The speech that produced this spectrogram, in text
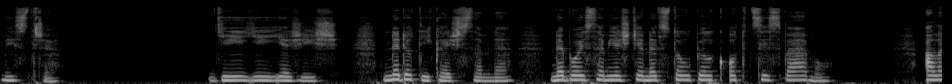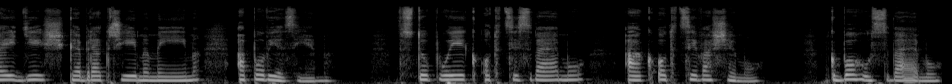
mistře. Dí jí Ježíš, nedotýkejš se mne, nebo jsem ještě nevstoupil k otci svému ale jdiš ke bratřím mým a pověz jim. Vstupuji k otci svému a k otci vašemu, k Bohu svému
